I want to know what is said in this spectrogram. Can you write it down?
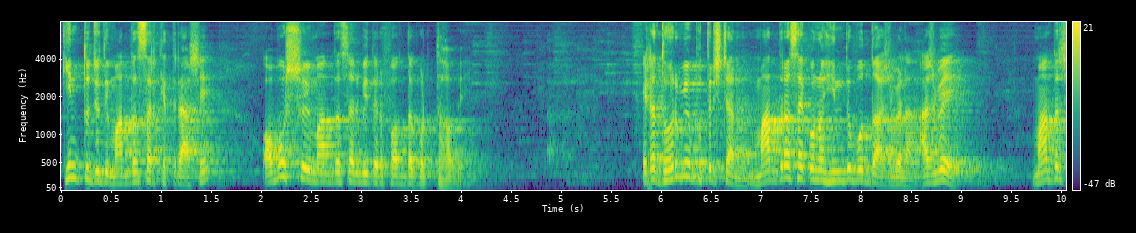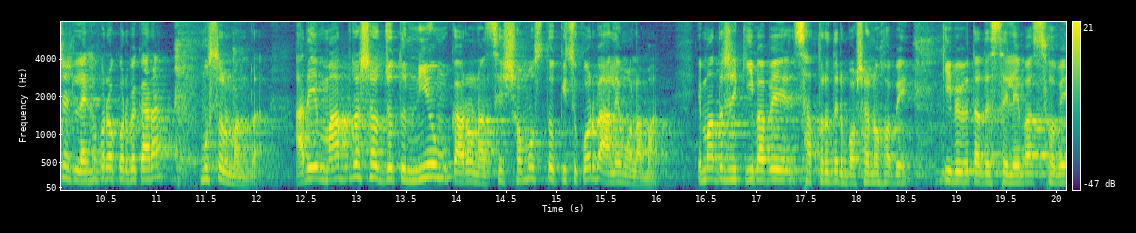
কিন্তু যদি মাদ্রাসার ক্ষেত্রে আসে, অবশ্যই মাদ্রাসার ভিতরে পদ্মা করতে হবে। এটা ধর্মীয় প্রতিষ্ঠান। মাদ্রাসায় কোনো হিন্দু, বৌদ্ধ আসবে না। আসবে? মাদ্রাসায় লেখাপড়া করবে কারা? মুসলমানরা। আর এই মাদ্রাসার যত নিয়ম কারণ আছে, সমস্ত কিছু করবে আলেম ওলামা। এই মাদ্রাসায় কীভাবে ছাত্রদের বসানো হবে, কীভাবে তাদের সিলেবাস হবে,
